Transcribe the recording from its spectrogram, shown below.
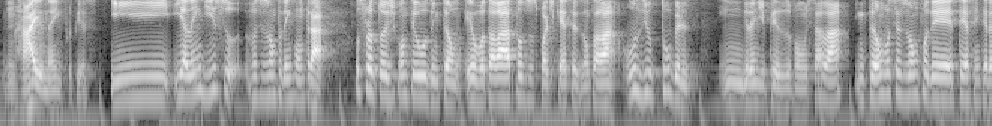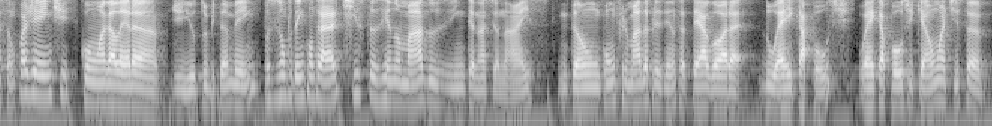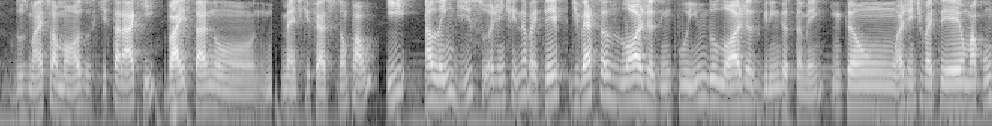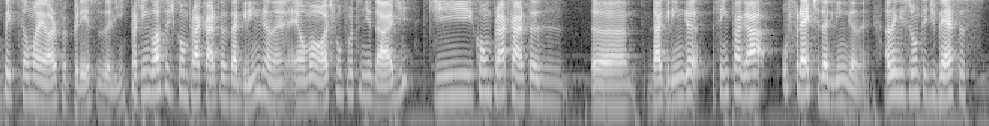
um raio, né, em português. E, e além disso, vocês vão poder encontrar os produtores de conteúdo, então eu vou estar tá lá, todos os podcasters vão estar tá lá, os youtubers em grande peso vão estar lá. Então vocês vão poder ter essa interação com a gente, com a galera de YouTube também. Vocês vão poder encontrar artistas renomados e internacionais. Então, confirmada a presença até agora do RK Post. O RK Post, que é um artista dos mais famosos que estará aqui, vai estar no Magic Fest São Paulo. E Além disso, a gente ainda vai ter diversas lojas, incluindo lojas gringas também. Então, a gente vai ter uma competição maior por preços ali. Para quem gosta de comprar cartas da gringa, né, é uma ótima oportunidade de comprar cartas uh, da gringa sem pagar o frete da gringa, né? Além disso, vão ter diversas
